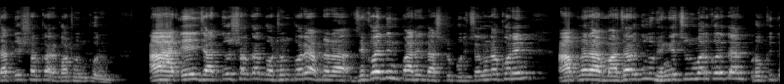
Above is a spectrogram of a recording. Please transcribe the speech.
জাতীয় সরকার গঠন করুন। আর এই জাতীয় সরকার গঠন করে আপনারা যে কয়দিন পারেন রাষ্ট্র পরিচালনা করেন, আপনারা মাজারগুলো ভেঙে চুরমার করে দেন, প্রকৃত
